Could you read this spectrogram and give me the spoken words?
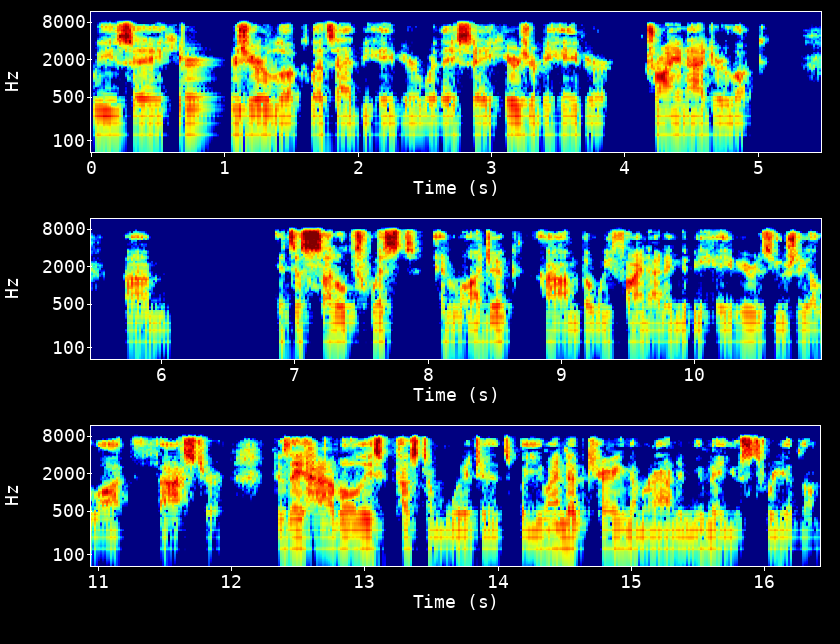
we say, here's your look, let's add behavior, where they say, here's your behavior, try and add your look. Um, it's a subtle twist in logic, um, but we find adding the behavior is usually a lot faster because they have all these custom widgets, but you end up carrying them around and you may use three of them.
